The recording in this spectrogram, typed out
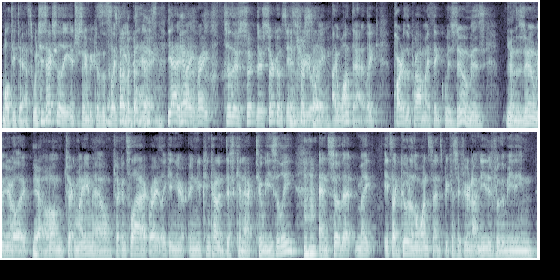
multitask, which is actually interesting because it's That's like kind the of a good thing. Yeah, Yeah. right, right. So there's there's circumstances where you're like, I want that. Like part of the problem I think with Zoom is you're in the Zoom and you're like, Yeah. oh, I'm checking my email, I'm checking Slack, right? Like, and you're and you can kind of disconnect too easily, Mm-hmm. and so that might it's like good in the one sense because if you're not needed for the meeting,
